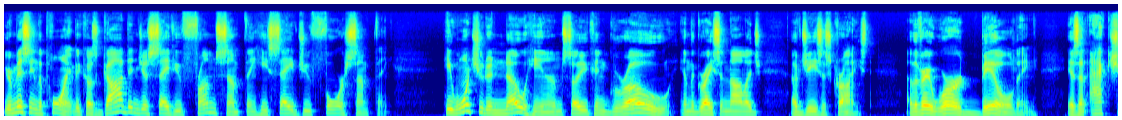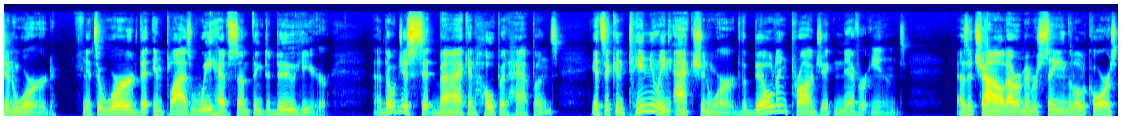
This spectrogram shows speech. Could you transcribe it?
you're missing the point because God didn't just save you from something, He saved you for something. He wants you to know Him so you can grow in the grace and knowledge of Jesus Christ. Now, the very word building is an action word. It's a word that implies we have something to do here. Now, don't just sit back and hope it happens. It's a continuing action word. The building project never ends. As a child, I remember singing the little chorus,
